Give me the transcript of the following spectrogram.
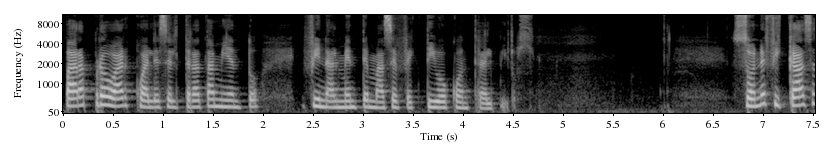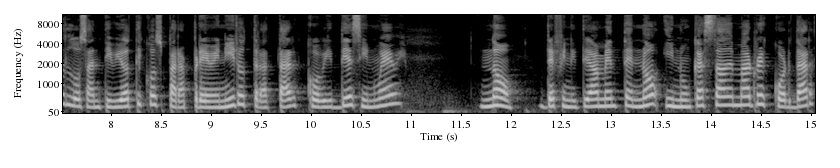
para probar cuál es el tratamiento finalmente más efectivo contra el virus. ¿Son eficaces los antibióticos para prevenir o tratar COVID-19? No, definitivamente no, y nunca está de más recordar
